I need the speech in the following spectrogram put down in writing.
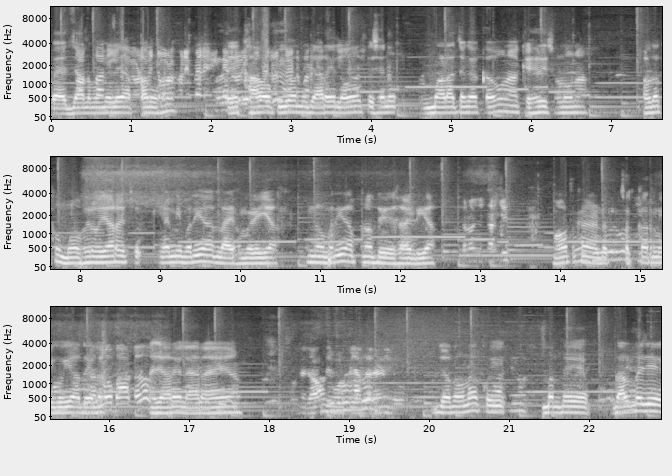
ਪੈ- ਜਨਮ ਮਿਲਿਆ ਆਪਾਂ ਨੂੰ ਹਨਾ? ਖਾਣੇ ਪੈਣੇ ਤੇ ਖਾਓ ਪੀਓ ਨਜ਼ਾਰੇ ਲਓ ਕਿਸੇ ਨੂੰ ਮਾੜਾ ਚੰਗਾ ਕਹੋ ਨਾ ਕਿਸੇ ਦੀ ਸੁਣੋ ਨਾ। ਆਪਦਾ ਘੁੰਮੋ ਫਿਰੋ ਯਾਰ ਇਹ 'ਚ ਇੰਨੀ ਵਧੀਆ ਲਾਈਫ ਮਿਲੀ ਆ ਇੰਨਾ ਵਧੀਆ ਆਪਣਾ ਦੇਸ਼ ਆ ਇੰਡੀਆ। ਚਲੋ ਜੀ ਸਰ ਜੀ। ਬਹੁਤ ਘੈਂਟ ਚੱਕਰ ਨਹੀਂ ਕੋਈ ਆ ਦਿਲ। बात ਨਜ਼ਾਰੇ ਲੈ ਰਹੇ ਆ। ਪੰਜਾਬ ਦੀ ਮੁੜ ਕੇ ਜਾਂਦੇ ਰਹਿਣੀ ਉਹ ਜਦੋਂ ਨਾ ਕੋਈ ਬੰਦੇ ਗਲਤ ਜੇ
